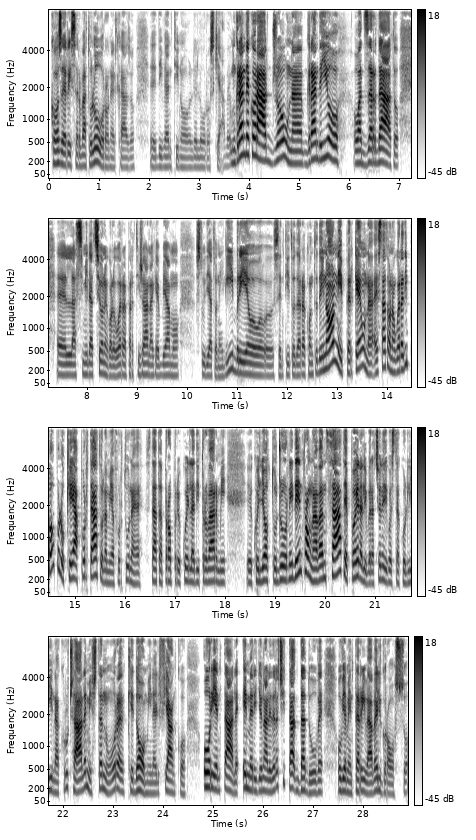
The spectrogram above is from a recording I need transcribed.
cosa è riservato loro nel caso eh, diventino le loro schiave. Un grande coraggio, una grande io ho azzardato eh, l'assimilazione con la guerra partigiana che abbiamo studiato nei libri e ho sentito dal racconto dei nonni perché una, è stata una guerra di popolo che ha portato, la mia fortuna è stata proprio quella di trovarmi eh, quegli otto giorni dentro un'avanzata e poi la liberazione di questa collina cruciale, Mishtanur, che domina il fianco orientale e meridionale della città da dove ovviamente arrivava il grosso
